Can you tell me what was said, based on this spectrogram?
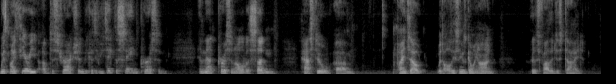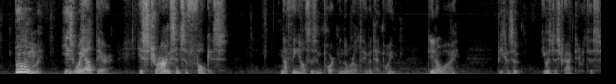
with my theory of distraction, because if you take the same person and that person all of a sudden has to, um, finds out with all these things going on that his father just died, boom, he's way out there. His strong sense of focus. Nothing else is important in the world to him at that point. Do you know why? Because he was distracted with this.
